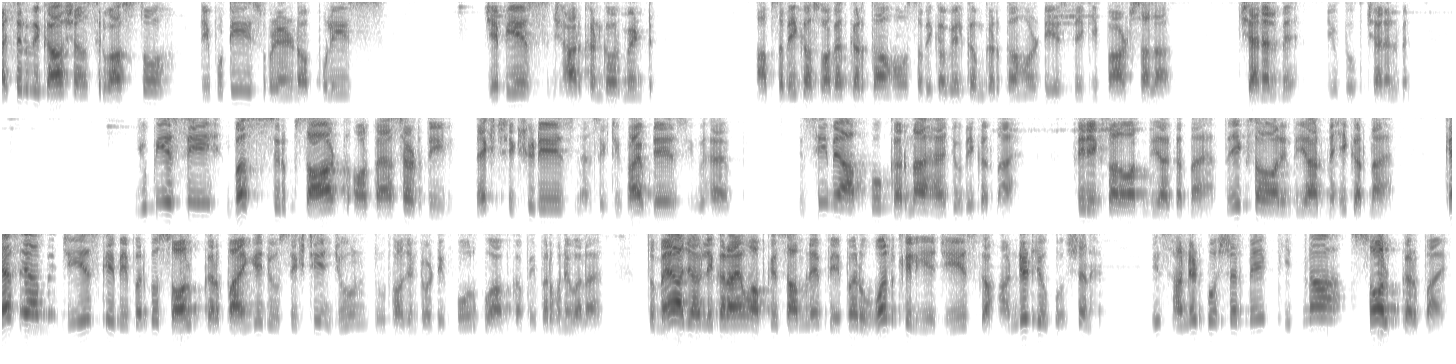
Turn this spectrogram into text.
myself Vikas Chandra Srivastava, Deputy Superintendent of Police, JPS Jharkhand government. आप सभी का स्वागत करता हूँ, सभी का वेलकम करता हूँ डीएसपी की पाठशाला चैनल में यूट्यूब चैनल में। यूपीएससी बस सिर्फ़ 60 और पैंसठ दिन next 60 days and 65 days you have इसी में आपको करना है जो भी करना है। फिर एक साल और इंतज़ार करना है तो एक साल और इंतज़ार नहीं करना है। कैसे आप जीएस के पेपर को सॉल्व कर पाएँगे जो 16 जून 2024 को आपका पेपर होने वाला है? तो मैं आज लेकर आया हूँ आपके सामने पेपर वन के लिए जीएस का 100 जो क्वेश्चन है, इस 100 क्वेश्चन में कितना सॉल्व कर पाए?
